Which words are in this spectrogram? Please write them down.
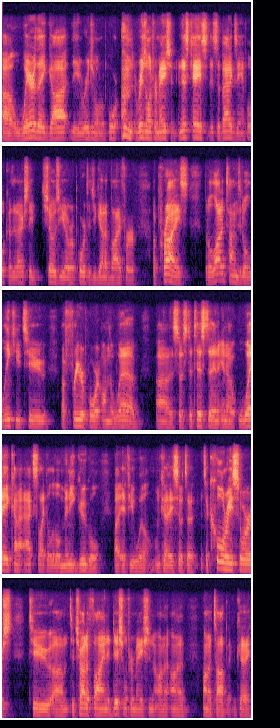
uh, where they got the original report, original information. In this case, it's a bad example because it actually shows you a report that you got to buy for a price. But a lot of times it'll link you to a free report on the web. Uh, so Statista, in, in, a way, kind of acts like a little mini Google, uh, if you will. Okay, so it's a it's a cool resource to um, to try to find additional information on a on a on a topic. Okay,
